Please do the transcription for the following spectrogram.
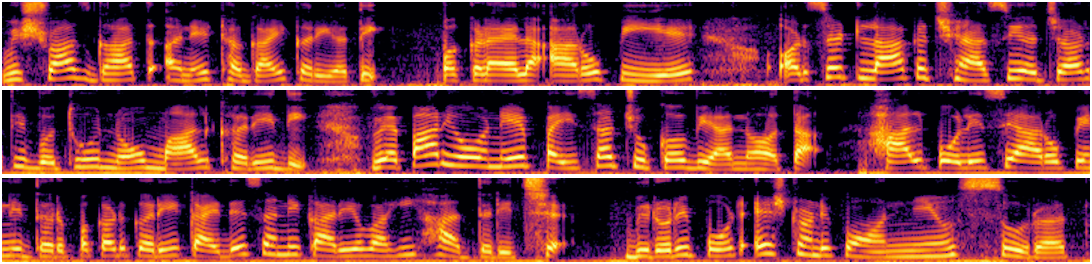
વિશ્વાસઘાત અને ઠગાઈ કરી હતી. પકડાયેલા આરોપીએ અડસઠ લાખ છ્યાસી હજારથી વધુનો માલ ખરીદી વેપારીઓને પૈસા ચૂકવ્યા ન હતા. હાલ પોલીસે આરોપીની ધરપકડ કરી કાયદેસરની કાર્યવાહી હાથ ધરી છે. Bureau report S twenty news Surat.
